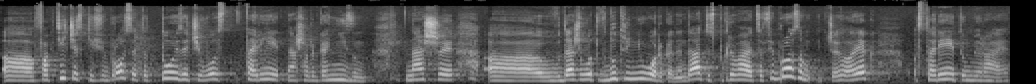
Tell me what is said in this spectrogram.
э, фактически фиброз – это то, из-за чего стареет наш организм. Наши э, даже вот внутренние органы, да, то есть покрываются фиброзом, человек стареет, умирает.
